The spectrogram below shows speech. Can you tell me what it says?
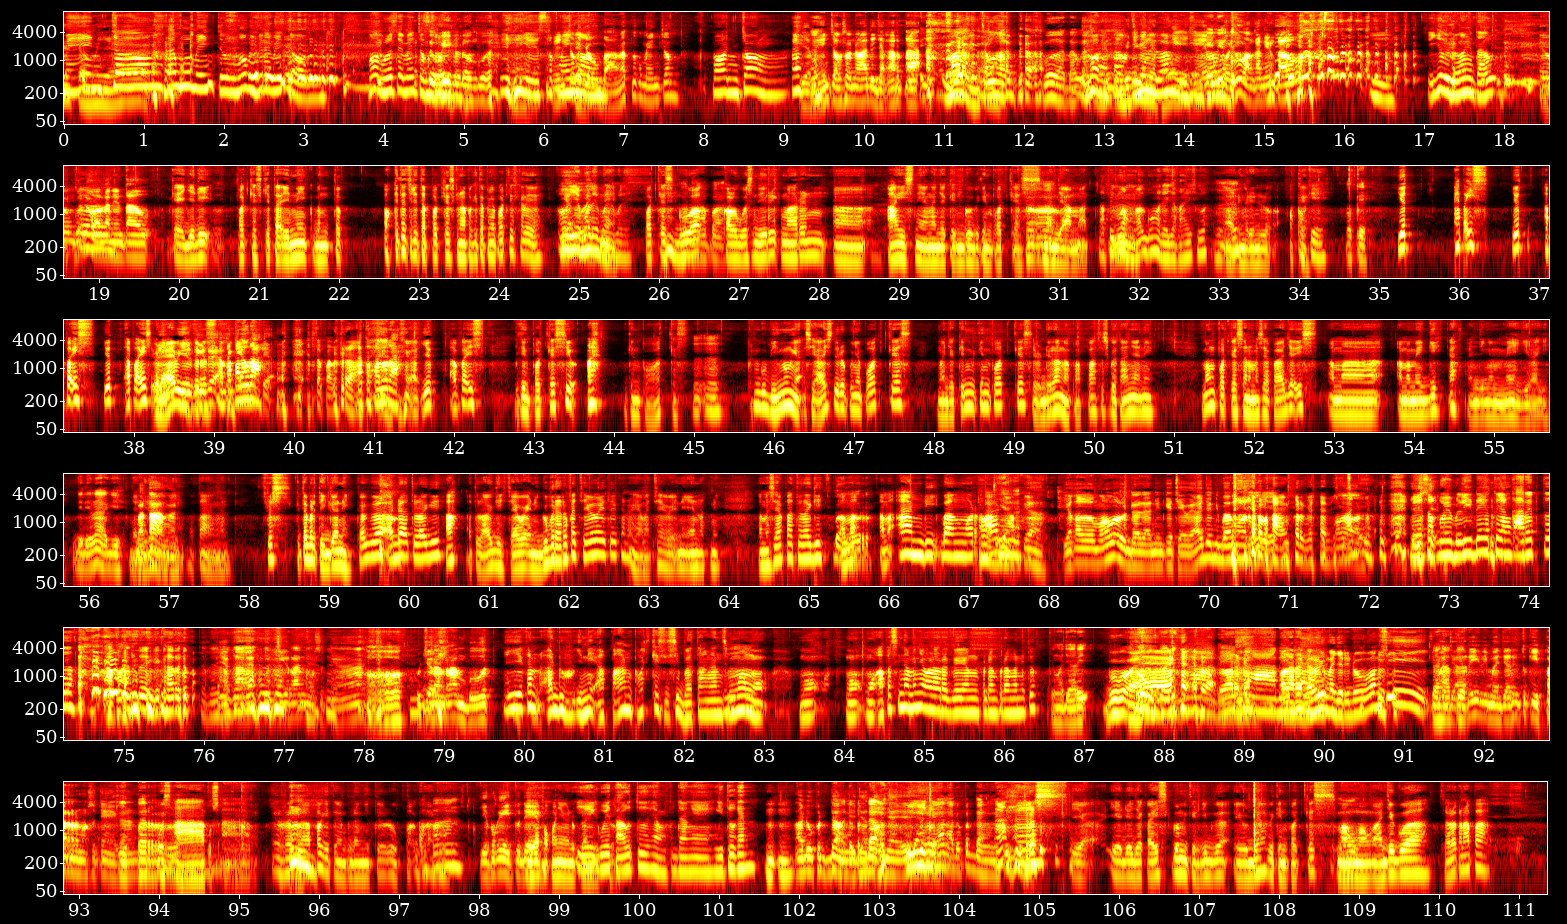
mencong, kamu mencong, mau bibirnya mencong, mau mulutnya mencong. Swing dong gue. Iya, struk Mencong. jauh banget lu ke Mencong. Moncong. Eh, Ya Mencong sono ada Jakarta. Gimana mencong? Gue gak, gue gak tahu. gua nggak tahu. Lu doang ya. Gue doang kan yang tahu Iya, kayaknya lu doang yang tahu. Emang gue doang kan yang tahu. Oke jadi podcast kita ini kebentuk oh kita cerita podcast kenapa kita punya podcast kali ya? Oh iya boleh boleh boleh. podcast gua kalau gue sendiri kemarin eh, Ais nih yang ngajakin gue bikin podcast manja amat Tapi gua enggak, gua enggak diajak Ais gua. Nah, dengerin dulu. Oke. Oke. Oke. Yud apa Is Yud apa Is Yud apa Is udah ya begitu terus. Sampai Kata ya? kata Pak Lurah Kata Pak Lurah. Yud apa Is bikin podcast yuk. Ah bikin podcast. Mm-mm. Kan gue bingung ya si Ais udah punya podcast ngajakin bikin podcast. Ya udahlah nggak apa-apa. Terus gue tanya nih emang podcastan sama siapa aja Is? Sama sama Megi ah anjing sama Megi lagi. Jadi lagi. Jadi Batangan. lagi, batangan. terus kita bertiga nih kagak ada tuh lagi. Ah satu lagi? Cewek nih. Gue berharap cewek itu kan. Oh ya sama cewek nih enak nih sama siapa tuh lagi sama sama Andi Bangor Andi Ya, ya kalau mau lu dadanin ke cewek aja nih Bangor. Bangor gue tadi. Bangor. Besok gue beli deh tuh yang karet tuh. Apaan tuh yang ke karet? Ya karet kuciran maksudnya. Oh, Kuciran rambut. Iya kan, aduh ini apaan podcast isi batangan semua Hmm. mau mau mau mau apa sih namanya olahraga yang pedang-pedangan itu? lima jari. Bu, eh, olahraga beda. olahraga lu lima jari doang sih. Lima jari, lima jari itu kiper maksudnya ya kan. Per Push up. push up. Olahraga apa gitu yang pedang itu lupa gua. Apaan? Ya pokoknya itu deh. Iya pokoknya yang pedang Iya gue tahu tuh yang pedangnya gitu kan. Mm-mm. Aduh pedang Ada ya pedang. jatuhnya ya. Iya, jangan ada pedang nih. Terus ya ya diajak Ais gue mikir juga ya udah bikin podcast mau mau aja gua. Soalnya kenapa?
